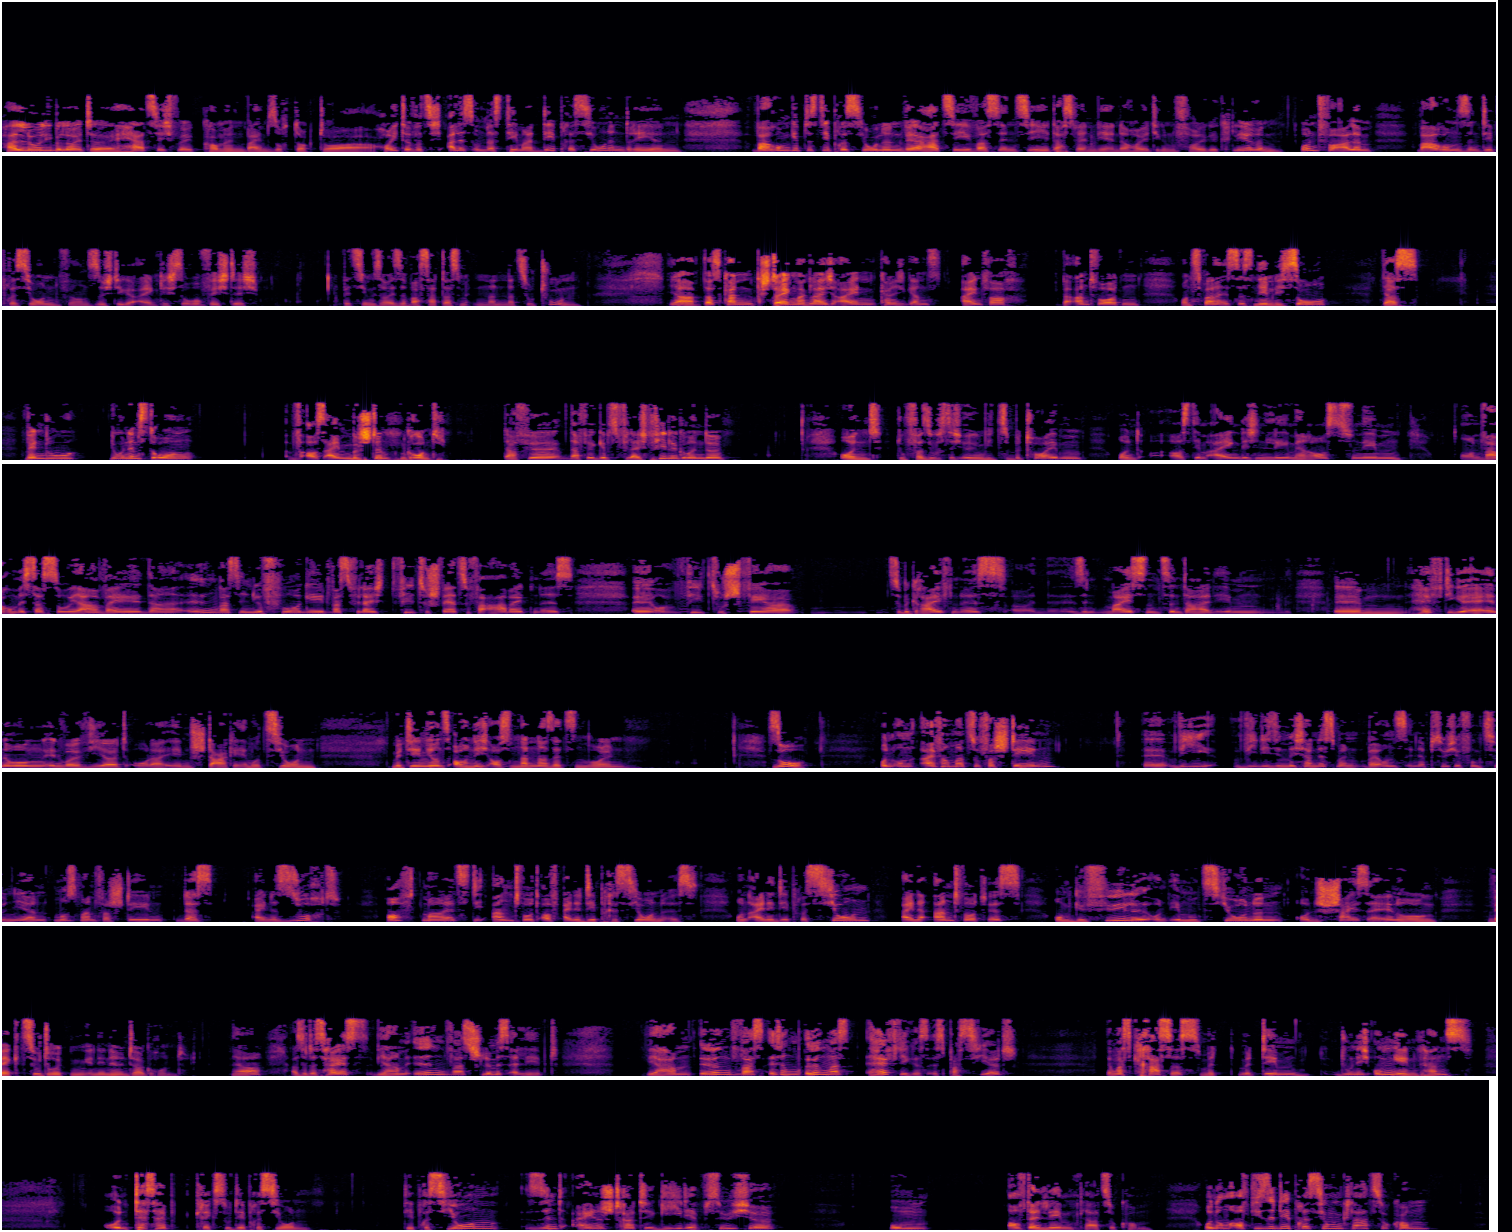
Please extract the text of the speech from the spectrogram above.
Hallo liebe Leute, herzlich willkommen beim Suchtdoktor. Heute wird sich alles um das Thema Depressionen drehen. Warum gibt es Depressionen? Wer hat sie? Was sind sie? Das werden wir in der heutigen Folge klären. Und vor allem, warum sind Depressionen für uns Süchtige eigentlich so wichtig? Beziehungsweise, was hat das miteinander zu tun? Ja, das kann, steigen wir gleich ein, kann ich ganz einfach beantworten. Und zwar ist es nämlich so, dass wenn du, du nimmst Drogen aus einem bestimmten Grund. Dafür, dafür gibt es vielleicht viele Gründe und du versuchst dich irgendwie zu betäuben und aus dem eigentlichen Leben herauszunehmen. Und warum ist das so? Ja, weil da irgendwas in dir vorgeht, was vielleicht viel zu schwer zu verarbeiten ist, äh, viel zu schwer zu begreifen ist, äh, sind meistens sind da halt eben ähm, heftige Erinnerungen involviert oder eben starke Emotionen, mit denen wir uns auch nicht auseinandersetzen wollen. So, und um einfach mal zu verstehen, äh, wie, wie diese Mechanismen bei uns in der Psyche funktionieren, muss man verstehen, dass eine Sucht oftmals die Antwort auf eine Depression ist. Und eine Depression eine Antwort ist, um Gefühle und Emotionen und Scheißerinnerungen wegzudrücken in den Hintergrund. Ja, also das heißt, wir haben irgendwas Schlimmes erlebt, wir haben irgendwas, irgendwas Heftiges ist passiert, irgendwas Krasses, mit, mit dem du nicht umgehen kannst und deshalb kriegst du Depressionen. Depressionen sind eine Strategie der Psyche, um auf dein Leben klarzukommen. Und um auf diese Depression klarzukommen,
